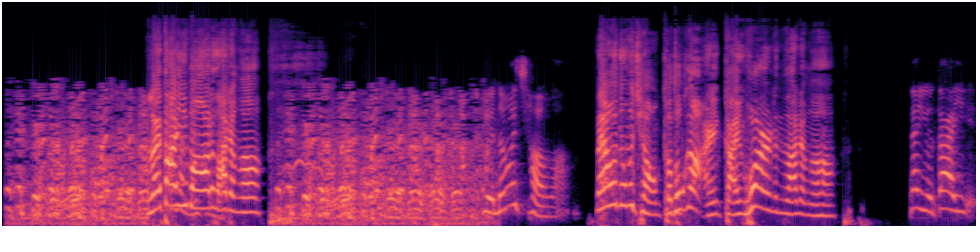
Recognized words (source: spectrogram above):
来大姨妈了咋整啊？有那么巧吗？哪有那么巧，搁头赶上赶一块儿呢，咋整啊？那有大姨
